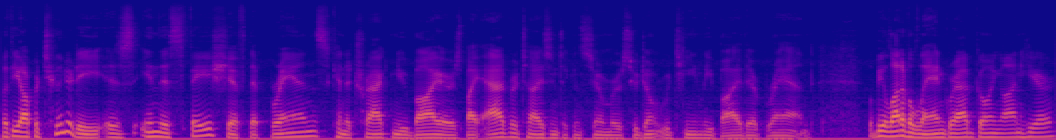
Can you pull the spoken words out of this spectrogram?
But the opportunity is in this phase shift that brands can attract new buyers by advertising to consumers who don't routinely buy their brand. There'll be a lot of a land grab going on here.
